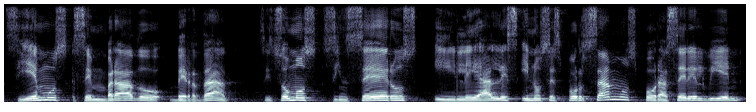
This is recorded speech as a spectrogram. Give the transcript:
si hemos sembrado verdad, si somos sinceros y leales y nos esforzamos por hacer el bien,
